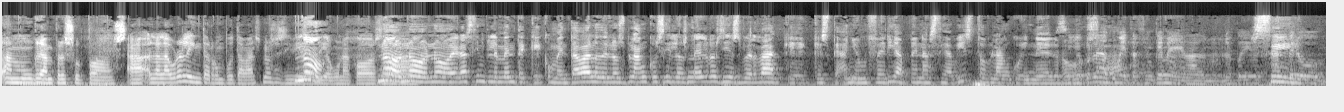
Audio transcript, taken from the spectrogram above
amb un gran pressupost. A la Laura l'he interromput abans, no sé si havia de dir alguna cosa. No, no, no, era simplemente que comentaba lo de los blancos y los negros y es verdad que, que este año en feria apenas se ha visto blanco y negro. Sí, yo o por sea, la documentación que me ha llegado no, no he podido Sí. estar, pero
